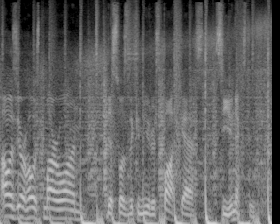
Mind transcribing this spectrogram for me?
I was your host, Marwan. This was the Commuters Podcast. See you next week.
